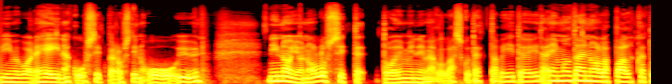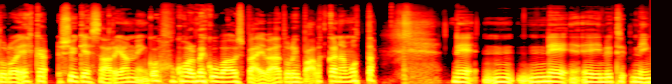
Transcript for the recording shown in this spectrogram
viime vuoden heinäkuussa sitten perustin Oyn niin noi on ollut sitten toiminimellä laskutettavia töitä. Ei mulla tainnut olla palkkatulo, ehkä sykesarjan niin kolme kuvauspäivää tuli palkkana, mutta ne, ne ei nyt niin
